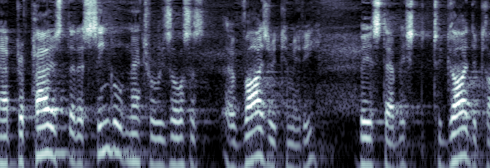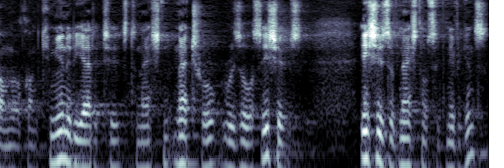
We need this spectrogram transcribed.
uh, proposed that a single Natural Resources Advisory Committee be established to guide the Commonwealth on community attitudes to natural resource issues, issues of national significance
